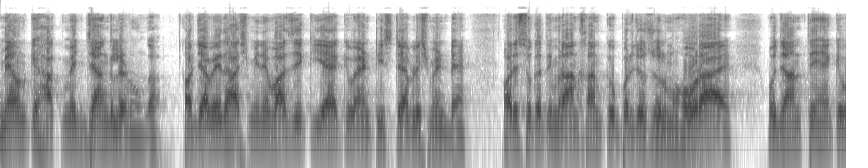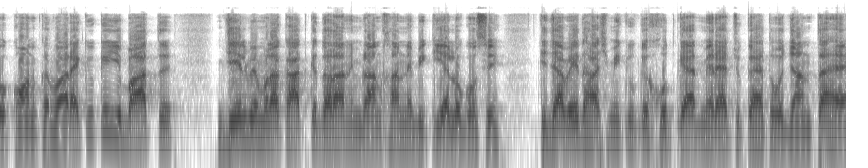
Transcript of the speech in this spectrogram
मैं उनके हक में जंग लड़ूँगा। और जावेद हाशमी ने वाजे किया है कि वो एंटी स्टैब्लिशमेंट हैं। और इस वक्त इमरान खान के ऊपर जो जुल्म हो रहा है, वो जानते हैं कि वो कौन करवा रहा है। क्योंकि ये बात जेल में मुलाकात के दौरान इमरान खान ने भी किया लोगों से कि जावेद हाशमी क्योंकि खुद कैद में रह चुका है तो वो जानता है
